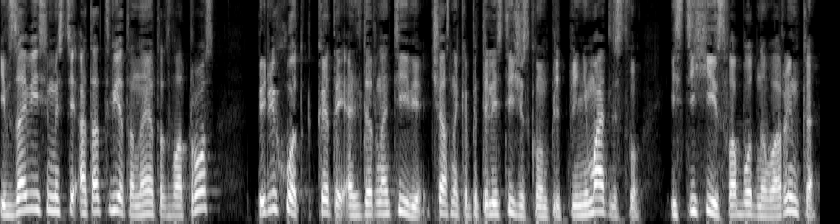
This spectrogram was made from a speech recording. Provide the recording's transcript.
И в зависимости от ответа на этот вопрос, переход к этой альтернативе частно-капиталистическому предпринимательству и стихии свободного рынка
